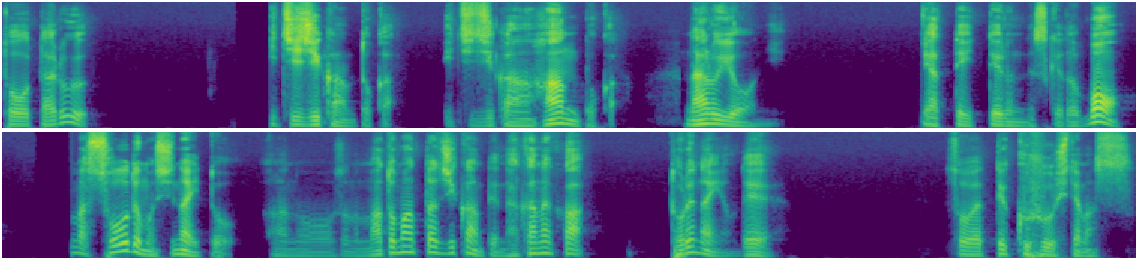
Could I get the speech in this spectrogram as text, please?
トータル1時間とか1時間半とかなるようにやっていってるんですけども、まあそうでもしないと、あの、そのまとまった時間ってなかなか取れないので、そうやって工夫してます。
